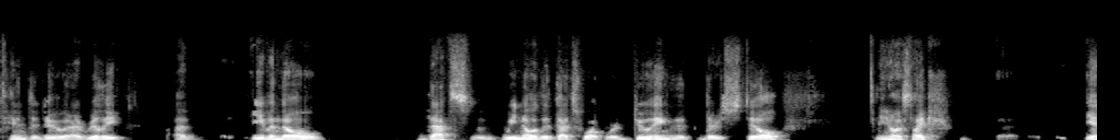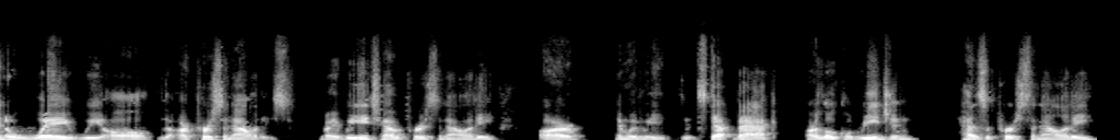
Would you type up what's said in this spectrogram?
tend to do. And I really, uh, even though that's, we know that that's what we're doing, that there's still, you know, it's like, uh, in a way, we all, our personalities, right? We each have a personality, our, and when we step back, our local region has a personality.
